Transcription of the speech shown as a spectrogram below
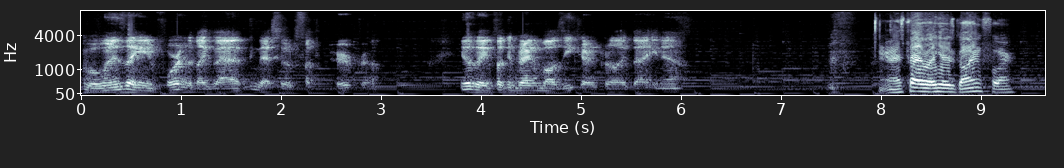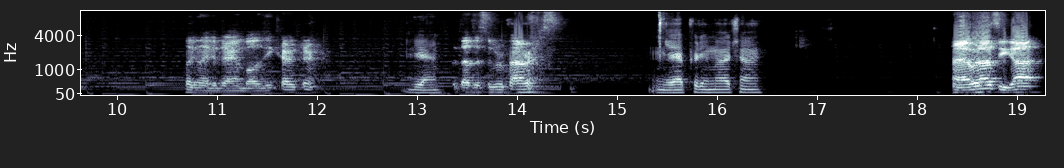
But when it's like in your forehead like that, I think that shit would fucking hurt, bro. You look like a fucking Dragon Ball Z character like that, you know? And that's probably what he was going for. Looking like a Dragon Ball Z character Yeah, without the superpowers. yeah, pretty much, huh? Alright, what else you got?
